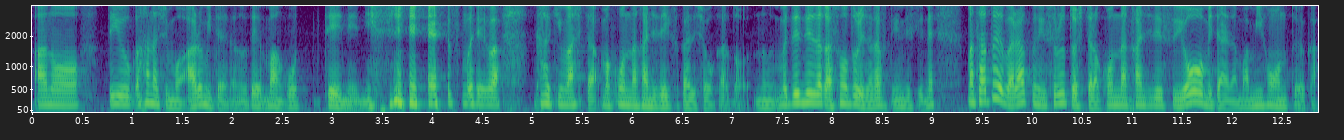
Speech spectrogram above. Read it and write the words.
あの、っていう話もあるみたいなので、まあご丁寧に その辺は書きました。まあこんな感じでいかがでしょうかと。まあ全然だからその通りじゃなくていいんですけどね。まあ例えば楽にするとしたらこんな感じですよ、みたいな、まあ見本というか、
